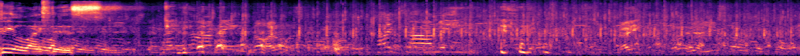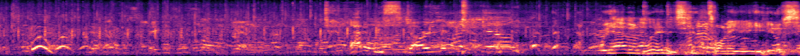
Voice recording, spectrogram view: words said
feel like this? Hi, Tommy. How did we start it? We haven't played this in 28 years.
